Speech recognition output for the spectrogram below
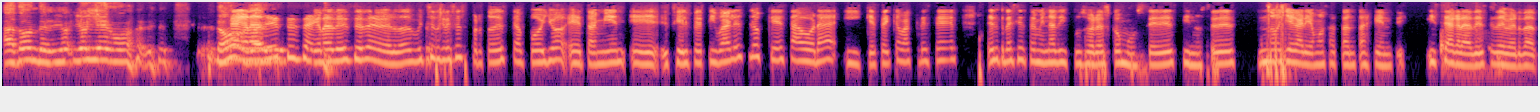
a dónde yo, yo llego. ¿no? Se agradece, se agradece de verdad. Muchas gracias por todo este apoyo. Eh, también, eh, si el festival es lo que es ahora y que sé que va a crecer, es gracias también a difusoras como ustedes. Sin ustedes no llegaríamos a tanta gente y se agradece de verdad.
